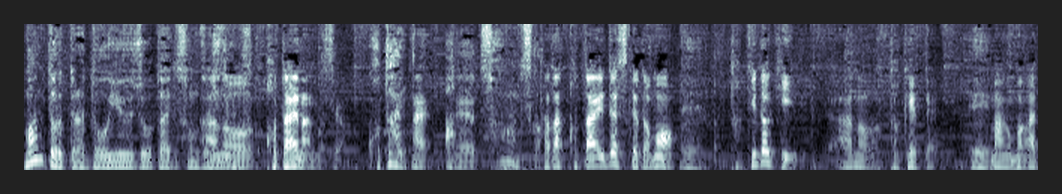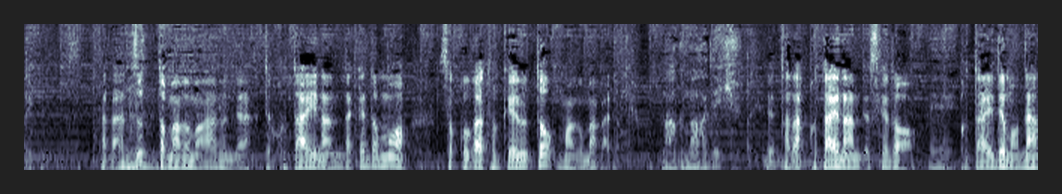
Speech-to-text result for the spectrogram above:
マントルってのはどういう状態で存在あしてるんですか？の固体なんですよ。固体、はい。あでそうなんですか。ただ固体ですけども、え時々あの溶けてええ。マグマができるだからずっとマグマがあるんじゃなくて固体なんだけどもそこが溶けるとマグマができる。マグマができる。でただ固体なんですけど、ええ。固体でも流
